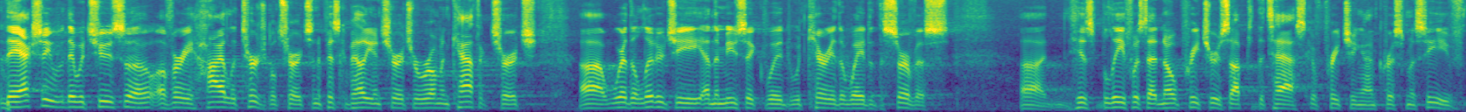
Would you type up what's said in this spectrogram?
They actually they would choose a, a, very high liturgical church, an Episcopalian church or Roman Catholic church, uh, where the liturgy and the music would, would carry the weight of the service. Uh, his belief was that no preacher is up to the task of preaching on Christmas Eve.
